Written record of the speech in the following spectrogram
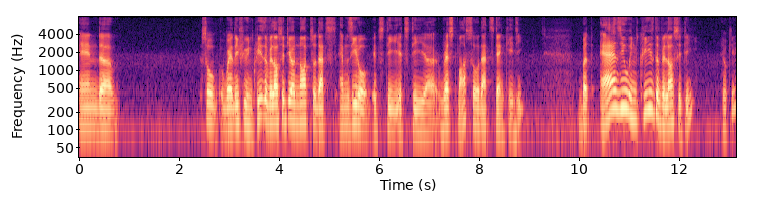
and uh, so whether if you increase the velocity or not so that is m0 it is the it is the uh, rest mass so that is 10 kg. But as you increase the velocity okay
